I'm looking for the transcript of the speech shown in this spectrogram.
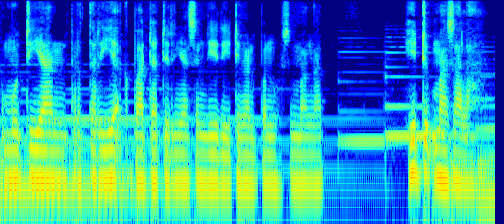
Kemudian berteriak kepada dirinya sendiri dengan penuh semangat. hidup masalah.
